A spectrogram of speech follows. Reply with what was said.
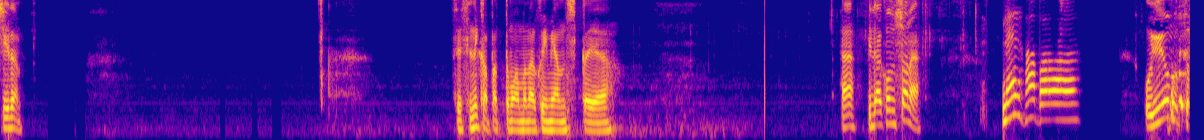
Çiğdem. Sesini kapattım amına koyayım yanlışlıkla ya. Ha, bir daha konuşsana. Merhaba. Uyuyor musun?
